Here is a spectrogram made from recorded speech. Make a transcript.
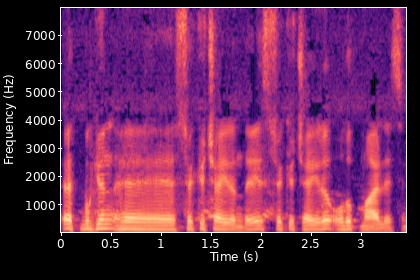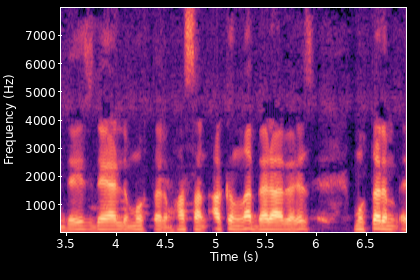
Evet bugün eee Sökü Çayırı'ndayız. Sökü Çayırı Oluk Mahallesi'ndeyiz. Değerli muhtarım Hasan Akın'la beraberiz. Muhtarım eee,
